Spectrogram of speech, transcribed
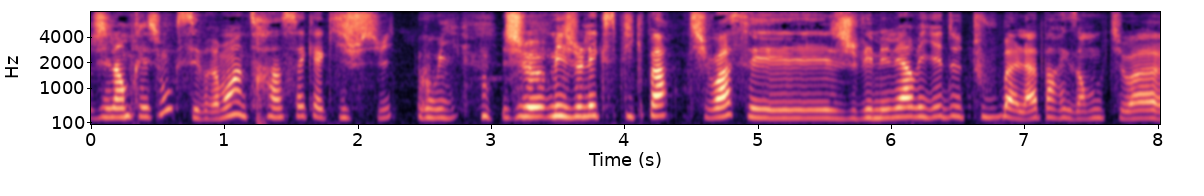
J'ai l'impression que c'est vraiment intrinsèque à qui je suis. Oui. Je, mais je l'explique pas, tu vois. C'est, je vais m'émerveiller de tout. Bah là, par exemple, tu vois,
